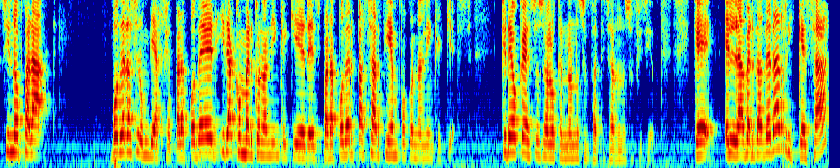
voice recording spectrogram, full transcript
sino para poder hacer un viaje, para poder ir a comer con alguien que quieres, para poder pasar tiempo con alguien que quieres. Creo que eso es algo que no nos enfatizaron lo suficiente. Que la verdadera riqueza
